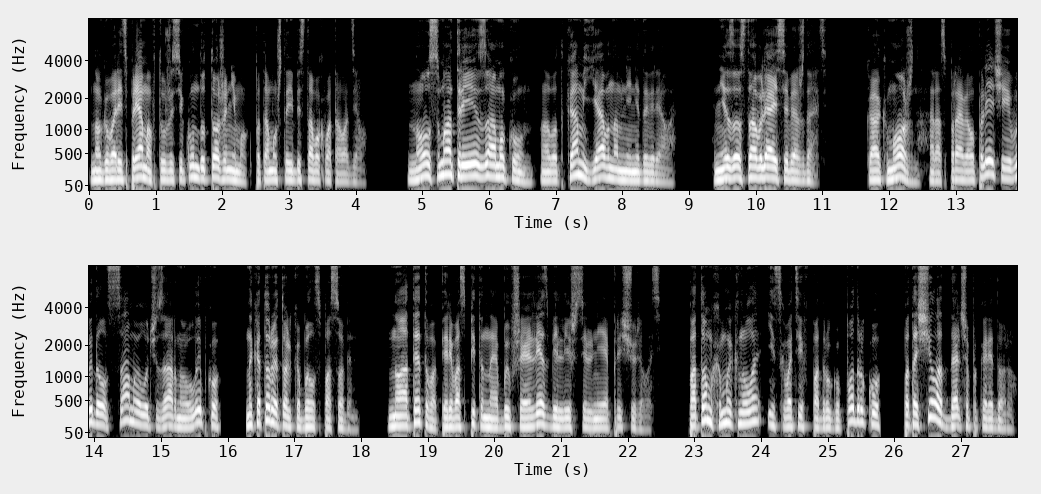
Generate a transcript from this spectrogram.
Но говорить прямо в ту же секунду тоже не мог, потому что и без того хватало дел. «Ну смотри, Замукун!» А вот Кам явно мне не доверяла. «Не заставляй себя ждать!» «Как можно?» — расправил плечи и выдал самую лучезарную улыбку, на которую только был способен. Но от этого перевоспитанная бывшая лесби лишь сильнее прищурилась. Потом хмыкнула и, схватив подругу под руку, потащила дальше по коридору.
